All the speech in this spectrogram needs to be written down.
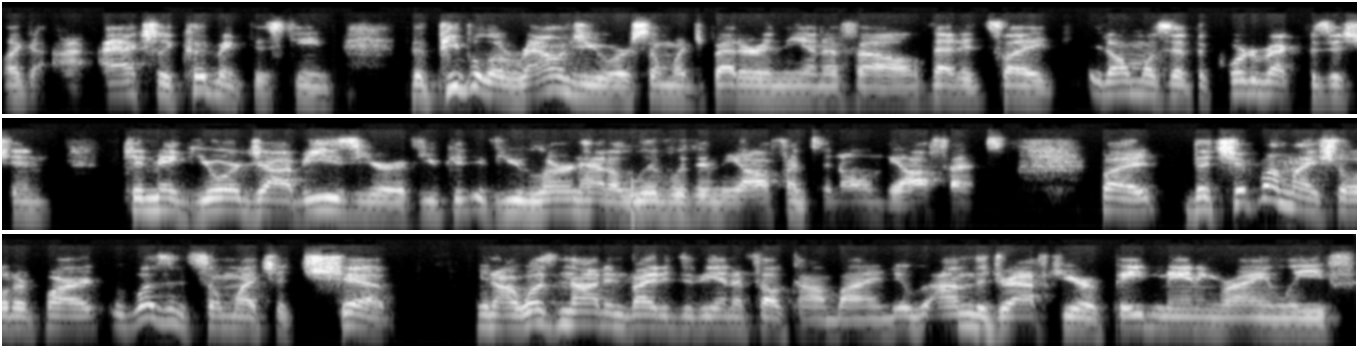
Like I, I, actually could make this team. The people around you are so much better in the NFL that it's like it almost at the quarterback position can make your job easier if you could if you learn how to live within the offense and own the offense. But the chip on my shoulder part, it wasn't so much a chip. You know, I was not invited to the NFL combine. It, I'm the draft year of Peyton Manning, Ryan Leaf,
